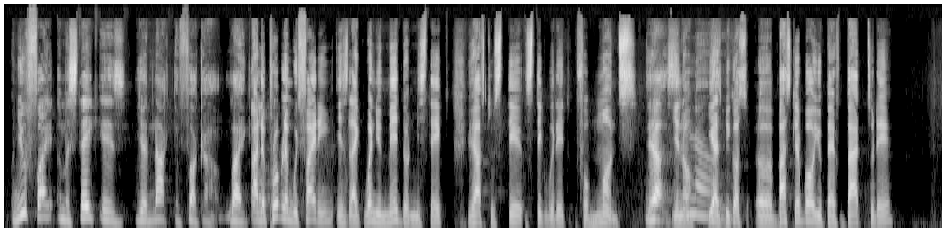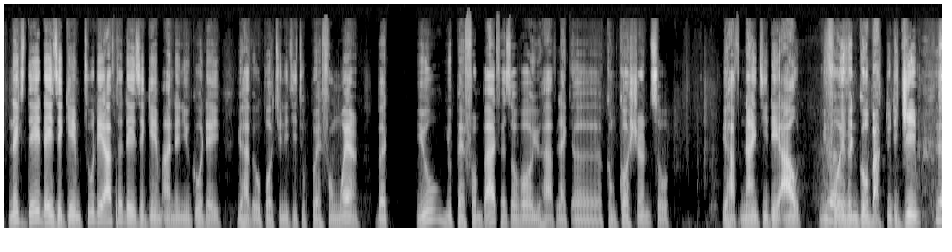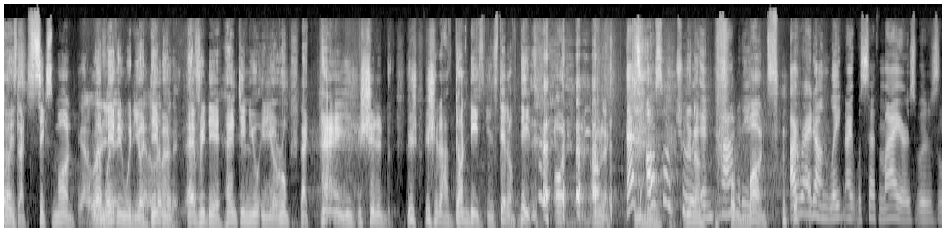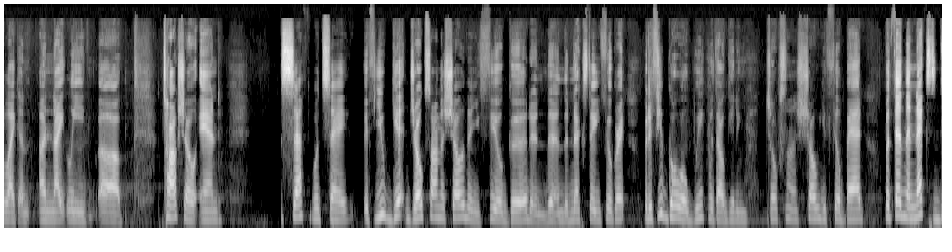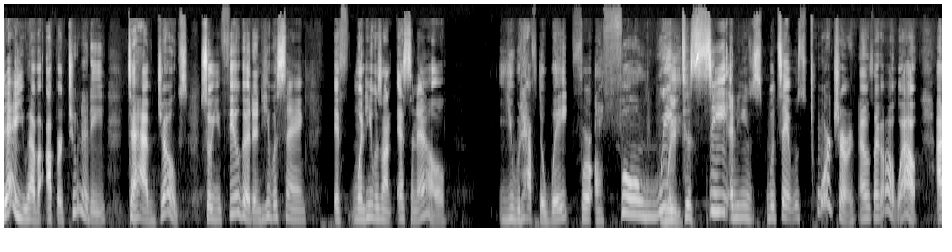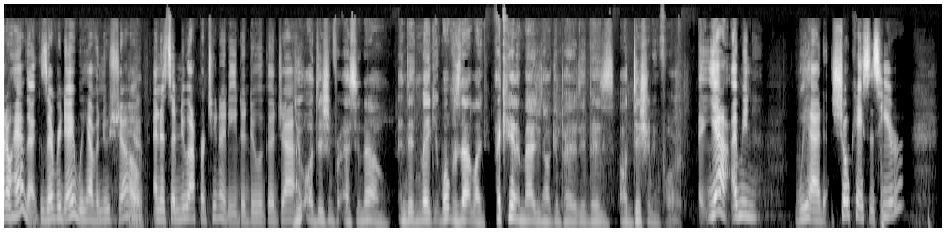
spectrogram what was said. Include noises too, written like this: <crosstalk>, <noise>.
When you fight, a mistake is you're knocked the fuck out. Like, And the problem with fighting is like when you made that mistake, you have to stay stick with it for months. yes. You know? No. Yes, because uh, basketball you play bad today. Next day there is a game. Two day after there is a game, and then you go there. You have an opportunity to perform well. But you you perform bad. First of all, you have like a concussion, so you have 90 day out before Yes. even go back to the gym. So it's like six months. gotta You're live with living with your gotta demon with it. every day, hunting you in your room. Like, hey, you should have you, you should have done this instead of this. <laughs> or I'm like, That's also true you know, in <laughs> for comedy. months. I <laughs> write on Late Night with Seth Meyers, which was like a, a nightly uh, talk show, and Seth would say, if you get jokes on the show, then you feel good, and then the next day you feel great. But if you go a week without getting jokes on the show, you feel bad. But then the next day you have an opportunity to have jokes, so you feel good. And he was saying, if when he was on SNL, you would have to wait for a full week, Week. to see, and he would say it was torture. I was like, oh wow, I don't have that because every day we have a new show, and it's a new opportunity to do a good job. You auditioned for SNL and didn't make it. What was that like? I can't imagine how competitive it is auditioning for it. Uh, yeah, I mean, we had showcases here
